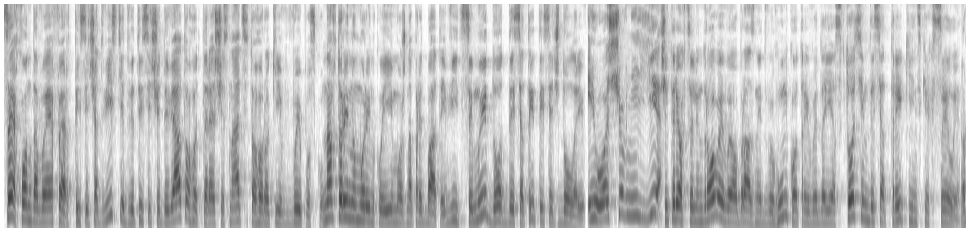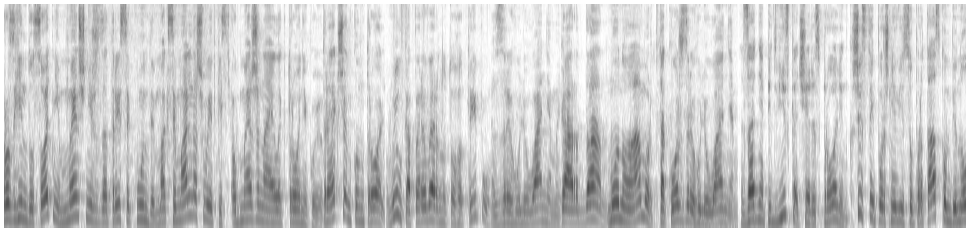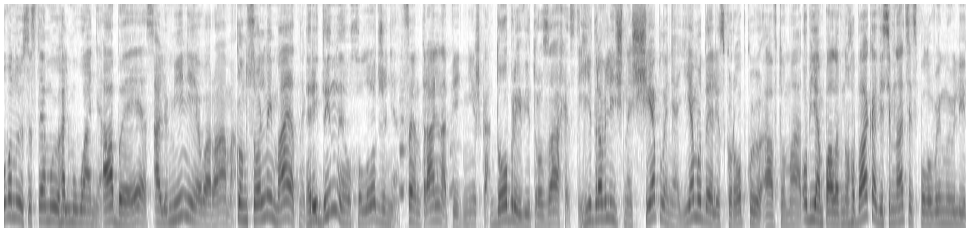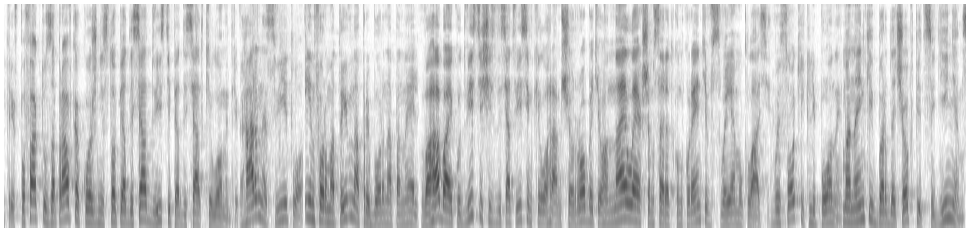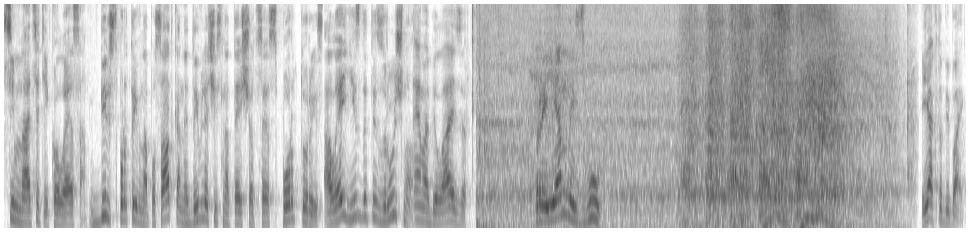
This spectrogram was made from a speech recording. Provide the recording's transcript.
Це Honda VFR 1200 2009-16 років випуску. На вторинному ринку її можна придбати від 7 до 10 тисяч доларів. І ось що в ній є: чотирьохциліндровий V-образний двигун, котрий видає 173 кінських сили. Розгін до сотні менш ніж за 3 секунди. Максимальна швидкість обмежена електронікою. Трекшн контроль, вилка перевернутого типу з регулюваннями. Кардан, моноаморт також з регулюванням. Задня підвіска через пролінг. Шестипоршньові супорта з комбінованою системою гальмування. АБС, алюмінієва рама, консольний маятник, рідинне охолодження, центральна підніжка, добрий вітрозахист, гідравлічне щеплення. Є моделі з коробкою автомат. Об'єм паливного бака 18,5 літрів. По факту заправка кожні 150-250 кілометрів. Гарне світло, інформативна приборна панель. Вага байку 268 кг, що робить його найлегшим серед конкурентів в своєму класі. Високі кліпони, маленький бардачок під сидінням, 17 колеса. Більш спортивна посадка, не дивлячись на те, що це спорт-турист, але їздити зручно. Емобілайзер. Приємний звук. Як тобі байк?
